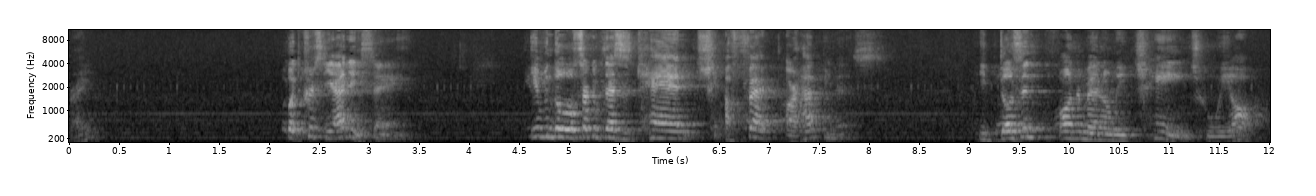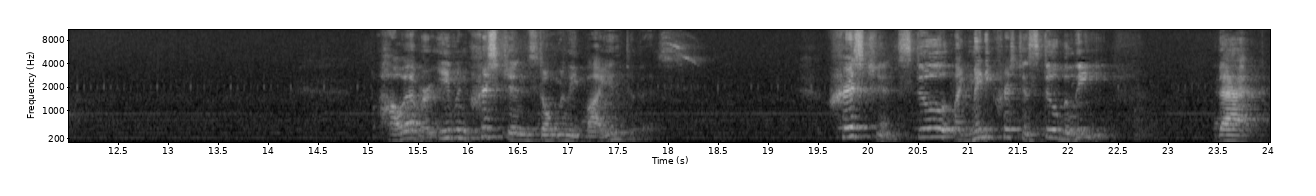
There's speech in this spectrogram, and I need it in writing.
right? But Christianity is saying, even though circumstances can affect our happiness, it doesn't fundamentally change who we are. However, even Christians don't really buy into this. Christians still, like many Christians, still believe that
